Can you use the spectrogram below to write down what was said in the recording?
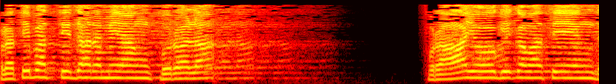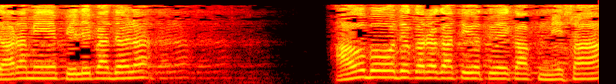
ප්‍රතිපත්ති ධර්මයන් පුරලා ප්‍රායෝගික වශයෙන් ධර්මයේ පිළිපදලා අවබෝධ කරගත යුතු එකක් නිසා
